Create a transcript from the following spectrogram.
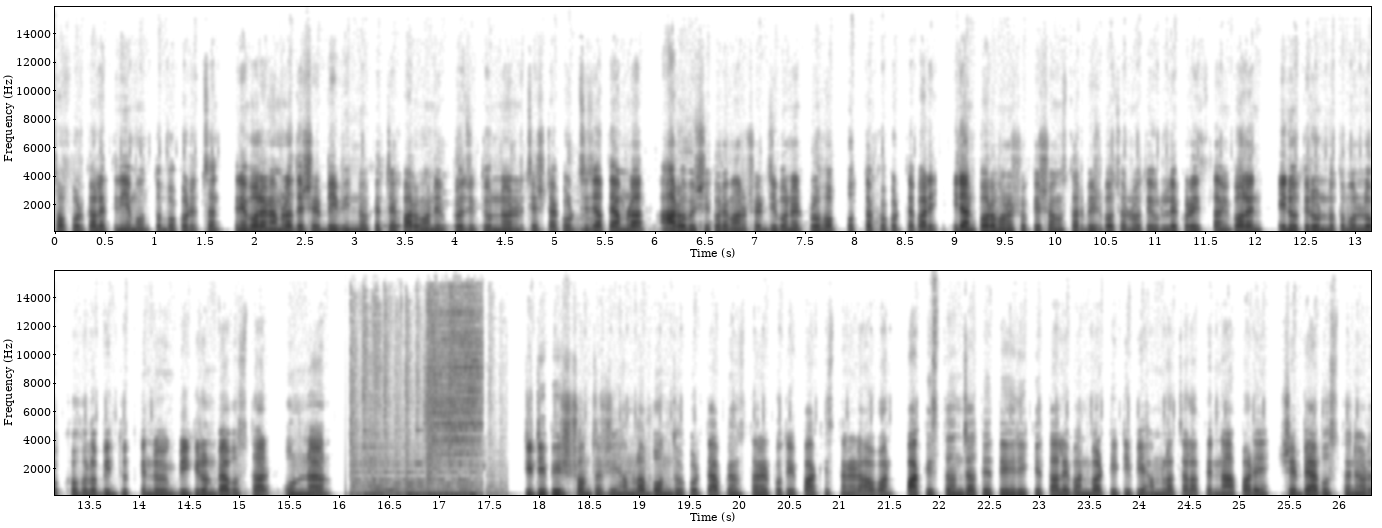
সফরকালে তিনি এ মন্তব্য করেছেন। তিনি বলেন, আমরা দেশের বিভিন্ন ক্ষেত্রে পারমাণবিক প্রযুক্তি উন্নয়নের চেষ্টা করছি যাতে আমরা আরও বেশি করে মানুষের জীবনের প্রভাব প্রত্যক্ষ করতে পারি। ইরান পরমাণু শক্তি সংস্থার বিশ বছর নথি উল্লেখ করে ইসলামী বলেন, এই নথির অন্যতম লক্ষ্য হল বিদ্যুৎ কেন্দ্র এবং বিকিরণ ব্যবস্থার উন্নয়ন। টিটিপির সন্ত্রাসী হামলা বন্ধ করতে আফগানিস্তানের প্রতি পাকিস্তানের আহ্বান। পাকিস্তান যাতে তেহরিকে তালেবান বা টিটিপি হামলা চালাতে না পারে, সে ব্যবস্থা নেওয়ার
